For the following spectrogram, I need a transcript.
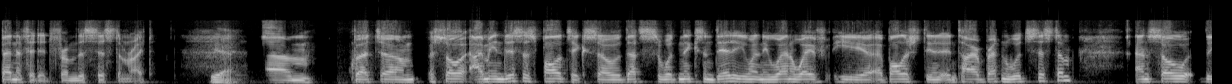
benefited from the system, right? Yeah. Um, but um, so I mean, this is politics. So that's what Nixon did. He, when he went away, he abolished the entire Bretton Woods system, and so the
